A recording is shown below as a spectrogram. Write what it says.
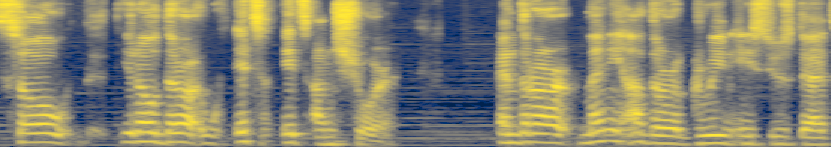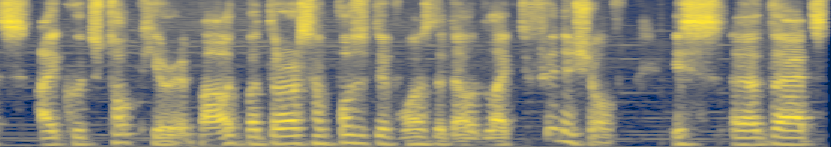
So you know there are it's it's unsure. And there are many other green issues that I could talk here about, but there are some positive ones that I would like to finish off is uh, that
